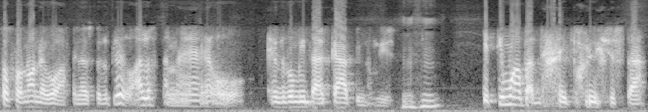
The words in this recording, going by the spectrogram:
28 χρονών εγώ αυτό στο πλήρω, ο άλλος ήταν ε, ο 70 κάτι νομίζω. Mm-hmm. Και τι μου απαντάει πολύ σωστά.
